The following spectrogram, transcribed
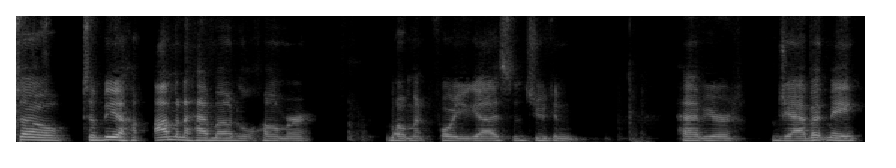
So to be a, I'm going to have my own little homer moment for you guys, since you can have your jab at me.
